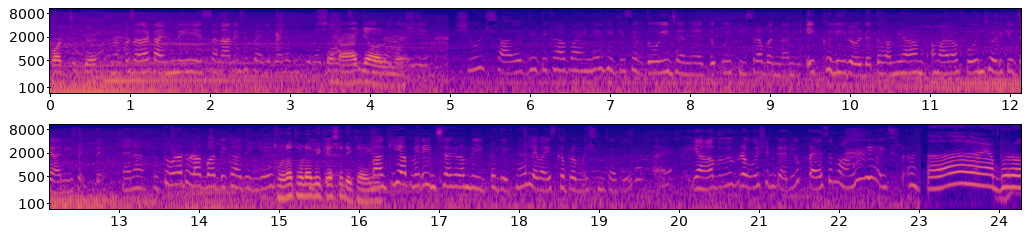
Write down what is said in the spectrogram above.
पहुँच चुके हैं पास ज़्यादा टाइम नहीं है सन आने से पहले पहले भी पूरा सन आ गया almost. शूट शायद ही दिखा पाएँगे क्योंकि सिर्फ़ दो ही जने हैं तो कोई तीसरा बंदा नहीं एक खुली रोड है तो हम यहाँ हमारा फ़ोन छोड़ के जा नहीं सकते है ना तो थोड़ा थोड़ा बहुत दिखा देंगे थोड़ा थोड़ा भी कैसे दिखाएँगे बाकी आप मेरे इंस्टाग्राम रील पे देखना लेवाइस का प्रमोशन कर रही हूँ यहाँ पे भी प्रमोशन कर रही हूँ पैसे मांगूँगी extra Ah, bro.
